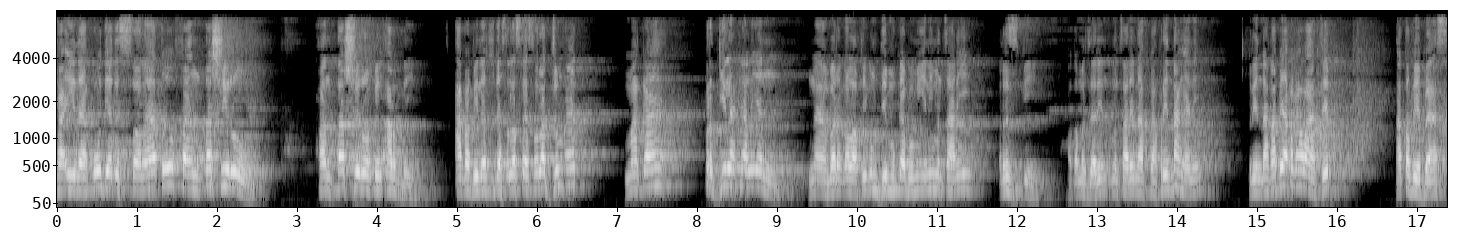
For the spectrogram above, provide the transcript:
fa idza qudiyatis salatu fantashiru fantashiru fil ardi. Apabila sudah selesai salat Jumat, maka pergilah kalian. Nah, barakallahu fikum di muka bumi ini mencari rezeki atau mencari mencari nafkah perintah nggak nih? Perintah tapi apakah wajib atau bebas?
